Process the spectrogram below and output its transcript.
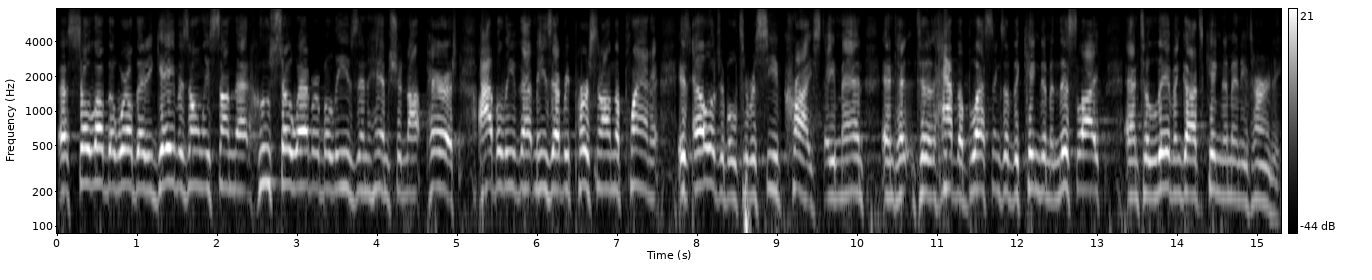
uh, so loved the world that he gave his only son that whosoever believes in him should not perish. I believe that means every person on the planet is eligible to receive Christ. Amen. And to, to have the blessings of the kingdom in this life and to live in God's kingdom in eternity.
